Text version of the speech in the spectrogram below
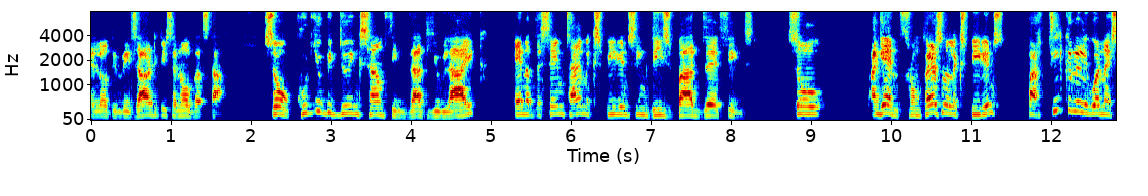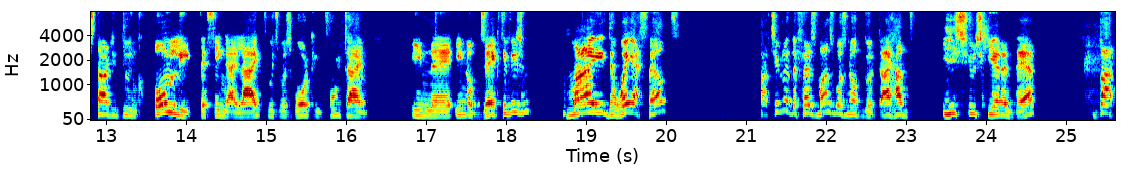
a lot in these articles and all that stuff. So could you be doing something that you like and at the same time experiencing these bad uh, things? So, again, from personal experience, particularly when I started doing only the thing I liked, which was working full time in uh, in objectivism, my the way I felt, particularly the first month, was not good. I had issues here and there, but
